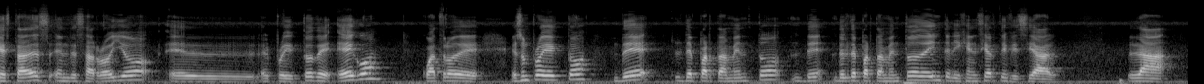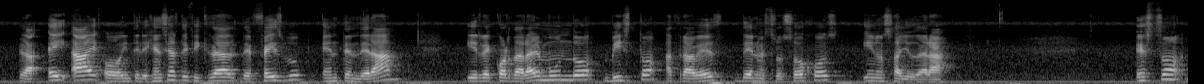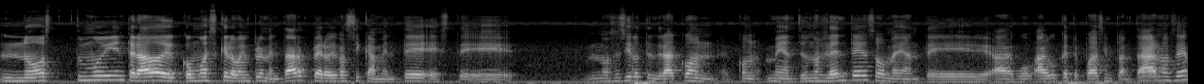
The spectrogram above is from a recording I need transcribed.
que está en desarrollo el, el proyecto de Ego 4D. Es un proyecto de departamento de, del departamento de inteligencia artificial. La, la AI o inteligencia artificial de Facebook entenderá y recordará el mundo visto a través de nuestros ojos y nos ayudará. Esto no estoy muy enterado de cómo es que lo va a implementar, pero es básicamente este no sé si lo tendrá con, con mediante unos lentes o mediante algo, algo que te puedas implantar, no sé.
